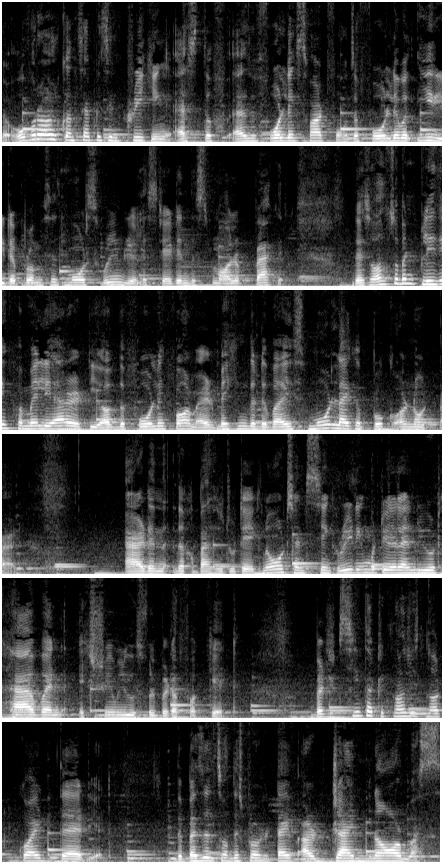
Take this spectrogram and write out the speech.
The overall concept is intriguing as the as with folding smartphones, a foldable e-reader promises more screen real estate in the smaller package there's also been pleasing familiarity of the folding format, making the device more like a book or notepad. Add in the capacity to take notes and sync reading material, and you'd have an extremely useful bit of a kit. But it seems the technology is not quite there yet. The bezels on this prototype are ginormous.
